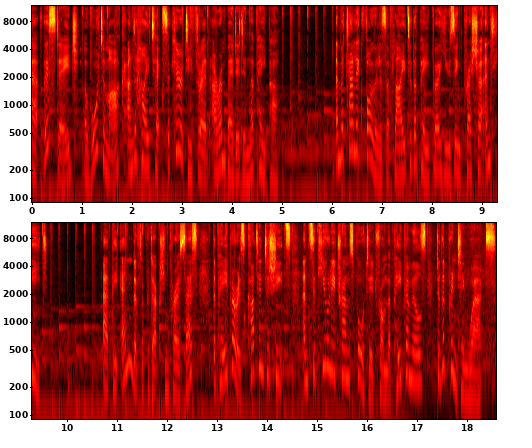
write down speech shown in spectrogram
At this stage, a watermark and a high-tech security thread are embedded in the paper. A metallic foil is applied to the paper using pressure and heat. At the end of the production process, the paper is cut into sheets and securely transported from the paper mills to the printing works.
